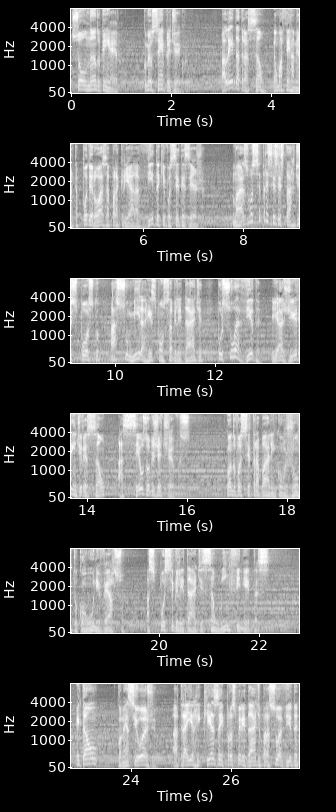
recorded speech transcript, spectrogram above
Sou Nando Pinheiro. Como eu sempre digo, a lei da atração é uma ferramenta poderosa para criar a vida que você deseja. Mas você precisa estar disposto a assumir a responsabilidade por sua vida e agir em direção a seus objetivos. Quando você trabalha em conjunto com o universo, as possibilidades são infinitas. Então, comece hoje a atrair riqueza e prosperidade para a sua vida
